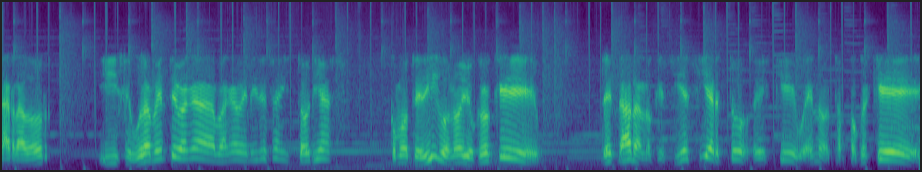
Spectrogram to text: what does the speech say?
narrador y seguramente van a, van a venir esas historias, como te digo, ¿no? Yo creo que ahora, lo que sí es cierto es que, bueno, tampoco es que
